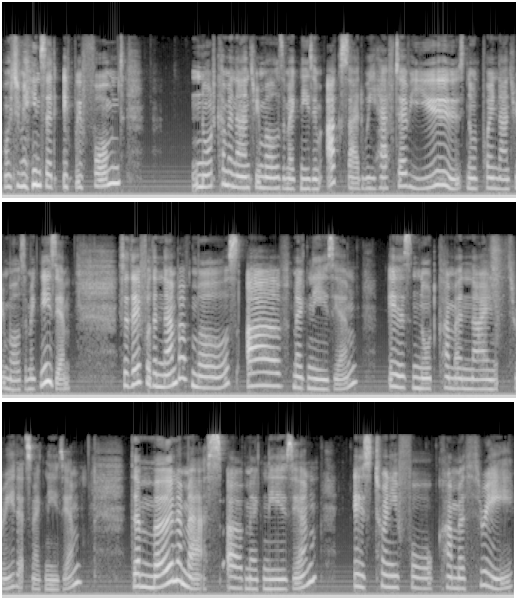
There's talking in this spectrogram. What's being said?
which means that if we formed 0.93 moles of magnesium oxide, we have to have used 0.93 moles of magnesium. So therefore the number of moles of magnesium is 0.93, that's magnesium. The molar mass of magnesium is 24,3.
